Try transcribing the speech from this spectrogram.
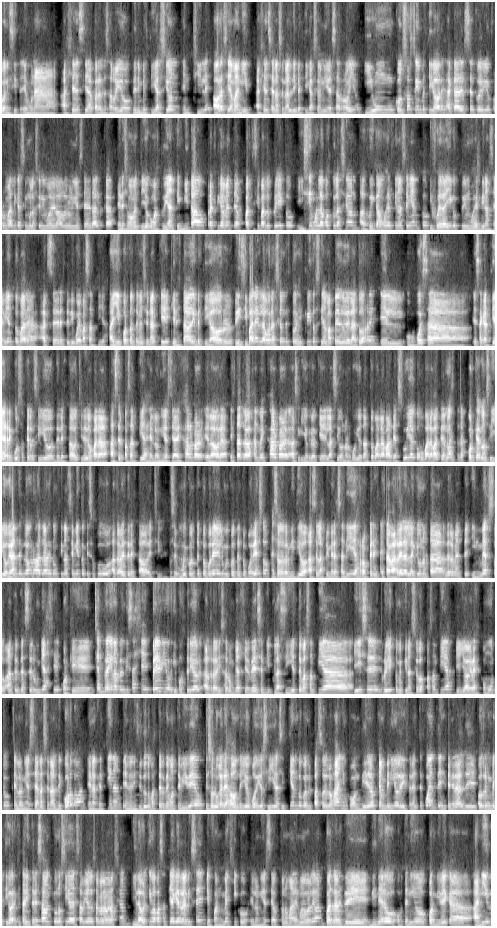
CONICIT es una agencia para el desarrollo de la investigación en Chile. Ahora se llama ANID, Agencia Nacional de Investigación y Desarrollo, y un consorcio de investigadores acá del Centro de Bioinformática, Simulación y Modelado de la Universidad de Talca. En ese momento yo como estudiante invitado prácticamente a participar del proyecto, hicimos la postulación, adjudicamos el financiamiento y fue de ahí que obtuvimos el financiamiento para acceder a este tipo de pasantías. Allí importante mencionar que quien estaba de investigador principal en la elaboración de estos escritos se llama Pedro de la Torre. Él ocupó esa, esa cantidad de recursos que recibió del Estado chileno para hacer pasantías en la Universidad de Harvard. Él ahora está trabajando en Harvard, así que yo creo que él ha sido un orgullo tanto para la patria suya como para la patria nuestra, porque ha conseguido grandes logros a través de un financiamiento que se obtuvo a través del Estado de Chile. Entonces, muy contento por él, muy contento por eso. Eso me permitió hacer las primeras salidas, romper esta barrera en la que uno está de repente inmerso antes de hacer un viaje, porque siempre hay un aprendizaje previo y posterior al realizar un viaje de ese tipo. La siguiente pasantía que hice, el proyecto me financió dos pasantías que yo agradezco mucho en la Universidad Nacional de Córdoba, en Argentina, en el Instituto Pasteur de Montevideo, que son lugares a donde yo he podido seguir asistiendo con el paso de los años, con dineros que han venido de diferentes fuentes, en general de otros investigadores que están interesados en que uno siga desarrollando esa colaboración. Y la última pasantía que realicé, que fue en México, en la Universidad Autónoma de Nuevo León, fue a través de dinero obtenido por mi beca ANID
